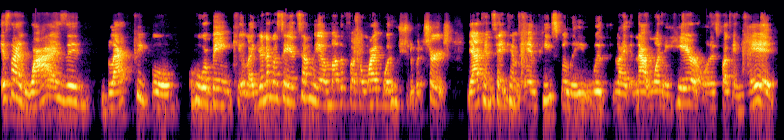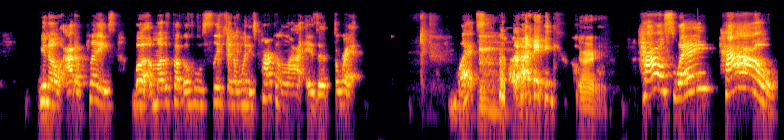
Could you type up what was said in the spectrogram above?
it's like why is it black people who are being killed? Like you're not gonna say and tell me a motherfucking white boy who shoot up a church, y'all can take him in peacefully with like not wanting hair on his fucking head, you know, out of place, but a motherfucker who sleeps in a Wendy's parking lot is a threat. What? Mm. like, All right. how sway? How?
